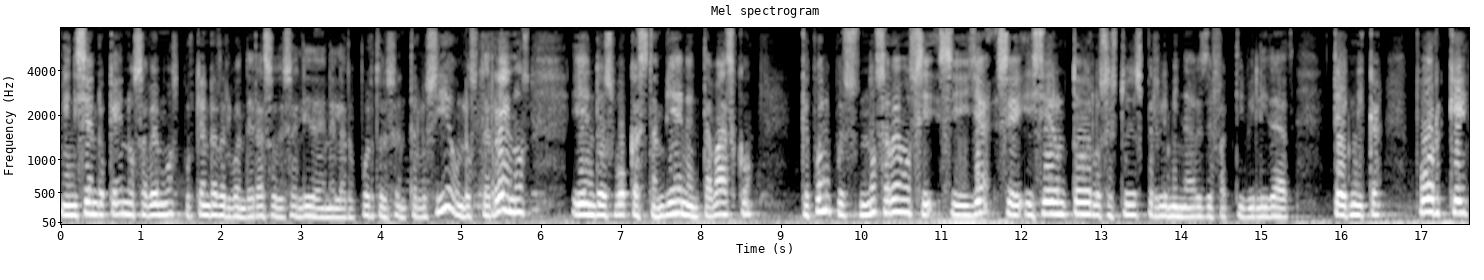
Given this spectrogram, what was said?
iniciando que no sabemos porque han dado el banderazo de salida en el aeropuerto de Santa Lucía o en los terrenos y en Dos Bocas también, en Tabasco que bueno, pues no sabemos si, si ya se hicieron todos los estudios preliminares de factibilidad técnica, porque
